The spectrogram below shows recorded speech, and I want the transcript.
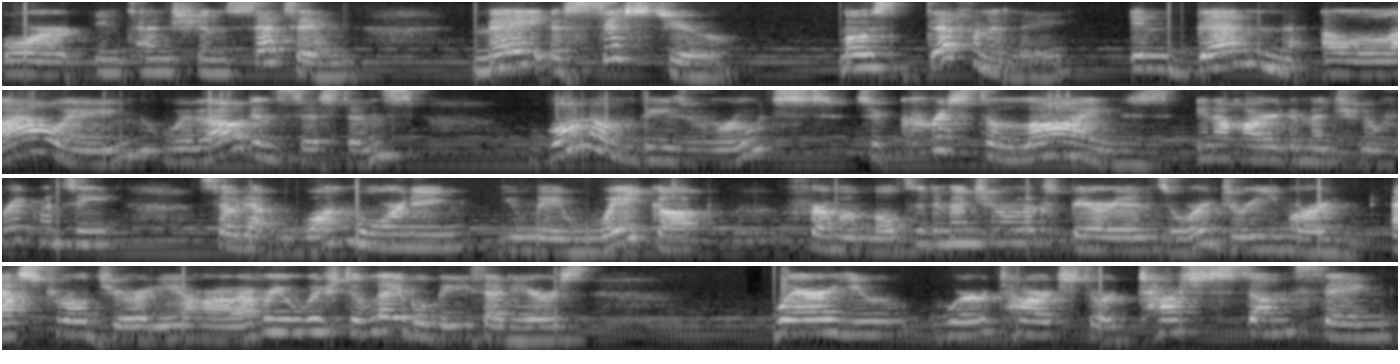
or intention setting may assist you most definitely in then allowing, without insistence, one of these roots to crystallize in a higher dimensional frequency so that one morning you may wake up from a multidimensional experience or a dream or an astral journey or however you wish to label these ideas where you were touched or touched something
